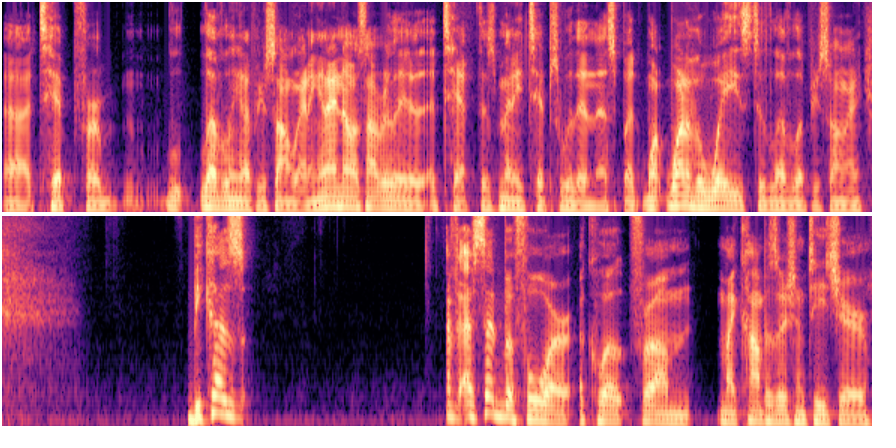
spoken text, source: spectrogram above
uh, tip for leveling up your songwriting. And I know it's not really a, a tip. There's many tips within this, but one of the ways to level up your songwriting, because I've, I've said before a quote from my composition teacher,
